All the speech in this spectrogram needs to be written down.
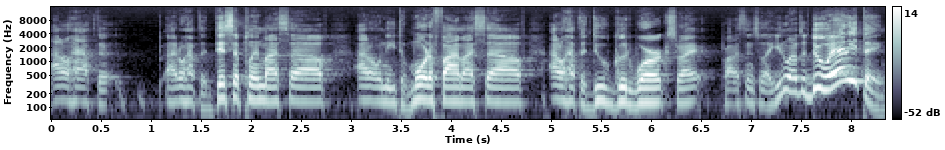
I don't have to I don't have to discipline myself. I don't need to mortify myself. I don't have to do good works, right? Protestants are like, you don't have to do anything.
